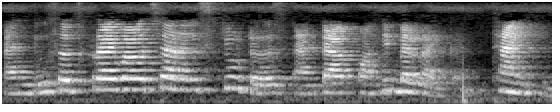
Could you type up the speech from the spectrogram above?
and do subscribe our channel Stutors and tap on the bell icon. Thank you.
